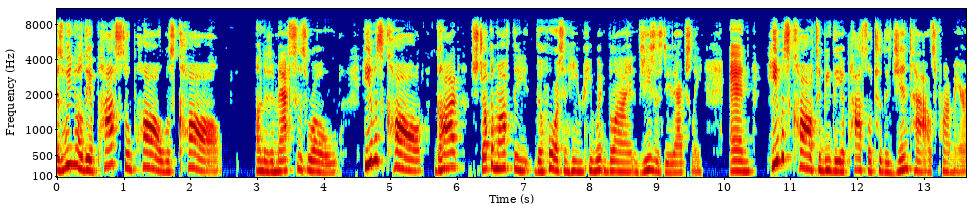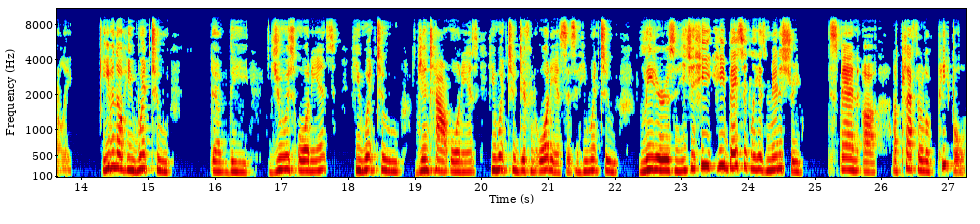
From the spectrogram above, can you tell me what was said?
as we know, the Apostle Paul was called on the Damascus Road. He was called, God struck him off the, the horse and he, he went blind. Jesus did actually. And he was called to be the apostle to the Gentiles primarily. Even though he went to the, the Jewish audience, he went to Gentile audience, he went to different audiences, and he went to leaders, and he just he he basically his ministry spanned a, a plethora of people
